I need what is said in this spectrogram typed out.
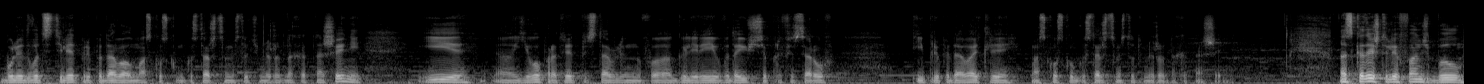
более 20 лет преподавал в Московском государственном институте международных отношений, и э, его портрет представлен в галерее выдающихся профессоров и преподавателей Московского государственного института международных отношений. Надо сказать, что Лев Иванович был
